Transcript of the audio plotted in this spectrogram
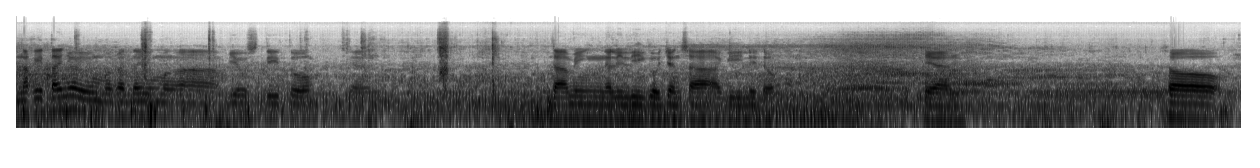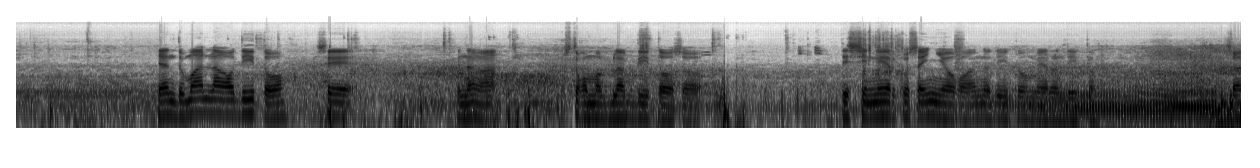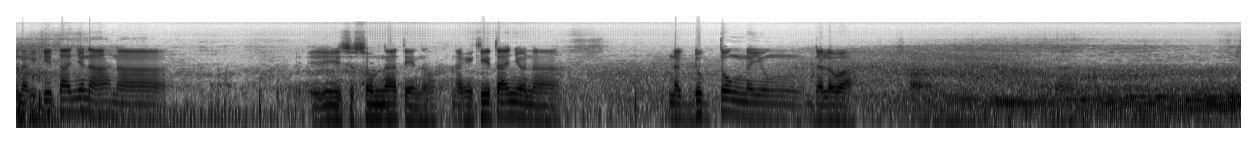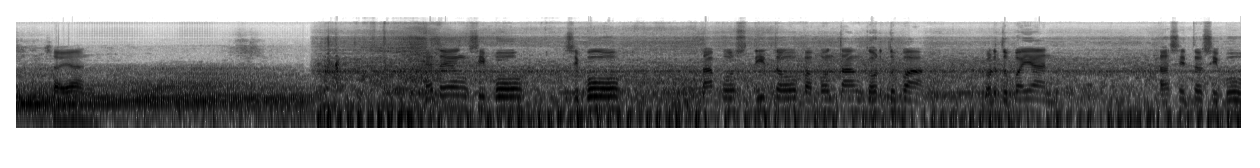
nakita nyo yung maganda yung mga views dito. Yan. Daming naliligo dyan sa gilid oh. yan. So yan dumaan lang ako dito kasi yun nga gusto ko mag vlog dito. So disinare ko sa inyo kung ano dito meron dito. So nakikita nyo na na i-zoom natin no? nakikita nyo na nagdugtong na yung dalawa. So yan. so yan ito yung Cebu Cebu. Tapos dito papuntang Cordoba. Cordoba yan. Tapos ito Cebu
